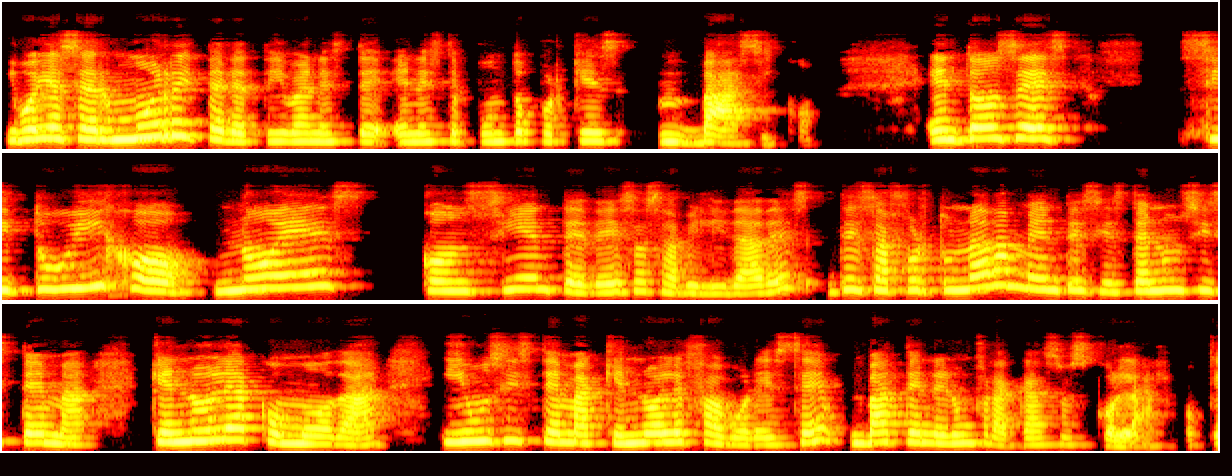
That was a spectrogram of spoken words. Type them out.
Y voy a ser muy reiterativa en este, en este punto porque es básico. Entonces, si tu hijo no es consciente de esas habilidades, desafortunadamente si está en un sistema que no le acomoda y un sistema que no le favorece, va a tener un fracaso escolar, ¿ok?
